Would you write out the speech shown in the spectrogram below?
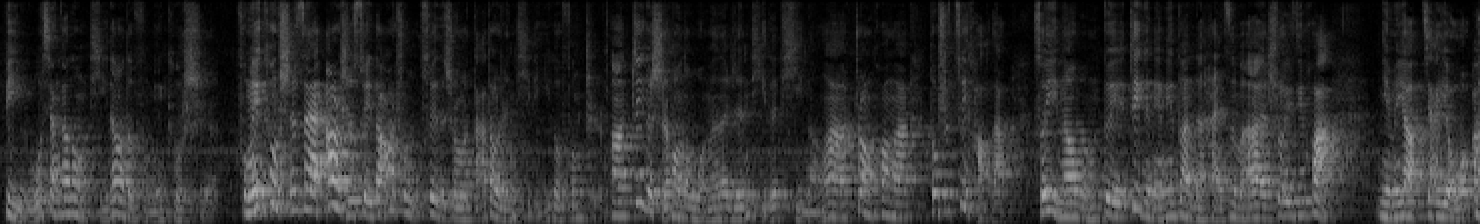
比如像刚才我们提到的辅酶 Q 十，辅酶 Q 十在二十岁到二十五岁的时候达到人体的一个峰值啊，这个时候呢，我们人体的体能啊、状况啊都是最好的。所以呢，我们对这个年龄段的孩子们啊说一句话。你们要加油啊！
